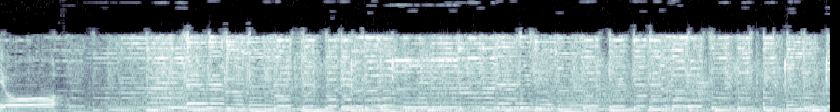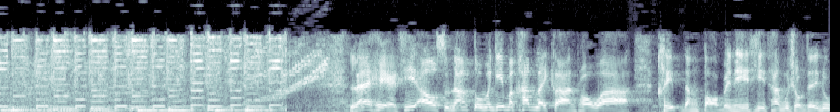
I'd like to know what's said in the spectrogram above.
อยู่ และเหตุที่เอาสุนัขตัวเมื่อกี้มาคัดรายการ เพราะว่าคลิปดังต่อไปนี้ที่ท่านผู้ชมจะได้ดู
